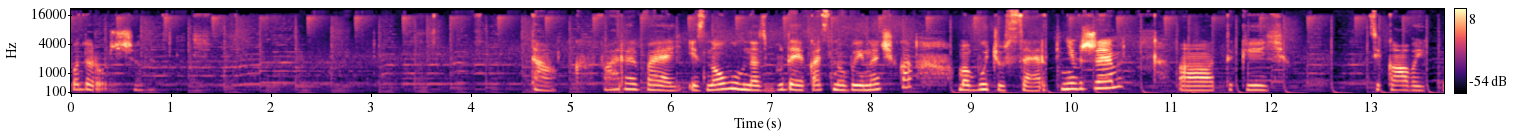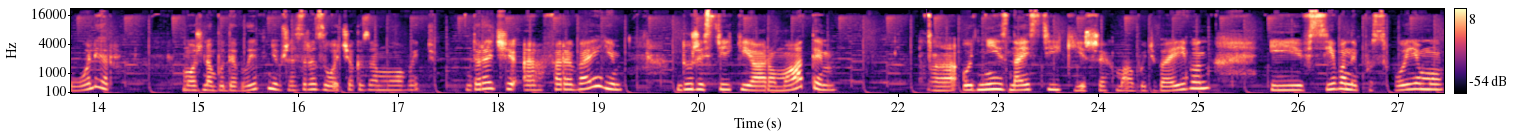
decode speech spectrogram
подорожчали. Так, Фаревей. І знову в нас буде якась новиночка, мабуть, у серпні вже а, такий цікавий колір. Можна буде в липні вже зразочок замовити. До речі, фаревеї дуже стійкі аромати. Одні з найстійкіших, мабуть, Вейвон. І всі вони по-своєму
